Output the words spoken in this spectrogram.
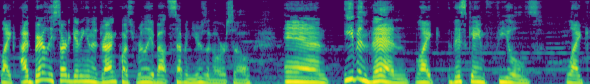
Like I barely started getting into Dragon Quest really about seven years ago or so. And even then, like this game feels like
